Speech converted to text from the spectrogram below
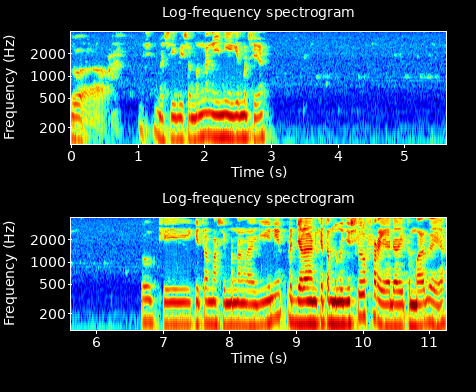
Wah, masih bisa menang ini gamers ya. Oke, kita masih menang lagi. Ini perjalanan kita menuju silver ya dari tembaga ya.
